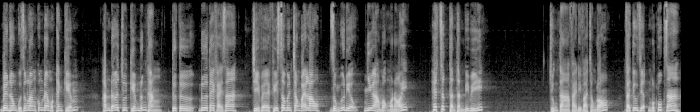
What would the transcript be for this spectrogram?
Bên hông của Dương Lăng cũng đeo một thanh kiếm. Hắn đỡ chuôi kiếm đứng thẳng, từ từ đưa tay phải ra, chỉ về phía sâu bên trong bãi lau, dùng ngữ điệu như ảo mộng mà nói, hết sức thần thần bí bí. Chúng ta phải đi vào trong đó, phải tiêu diệt một quốc gia.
